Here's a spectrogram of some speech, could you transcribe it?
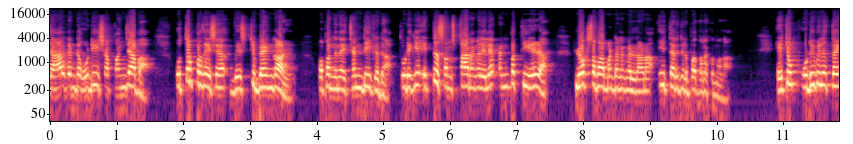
ജാർഖണ്ഡ് ഒഡീഷ പഞ്ചാബ് ഉത്തർപ്രദേശ് വെസ്റ്റ് ബംഗാൾ ഒപ്പം തന്നെ ചണ്ഡീഗഡ് തുടങ്ങിയ എട്ട് സംസ്ഥാനങ്ങളിലെ അൻപത്തിയേഴ് ലോക്സഭാ മണ്ഡലങ്ങളിലാണ് ഈ തെരഞ്ഞെടുപ്പ് നടക്കുന്നത്. ഏറ്റവും ഒടുവിലത്തെ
